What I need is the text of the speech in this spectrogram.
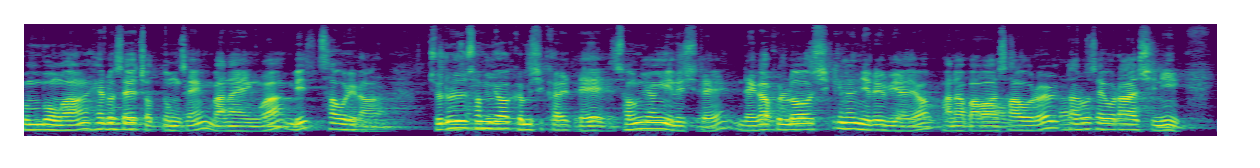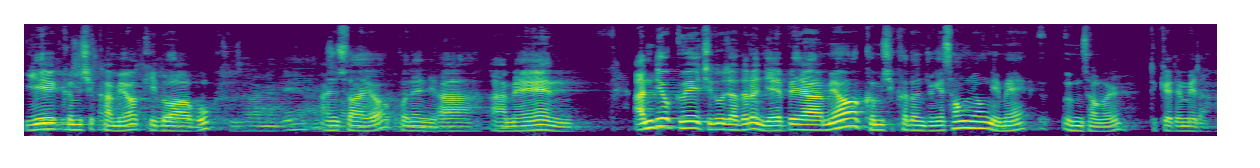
분봉왕 헤롯의 젖동생 마나엔과 및 사울이라 주를 섬겨 금식할 때 성령이 이르시되 내가 불러 시키는 일을 위하여 바나바와 사울을 따로 세우라 하시니 이에 금식하며 기도하고 안수하여 보내니라 아멘. 안디옥 교회 지도자들은 예배하며 금식하던 중에 성령님의 음성을 듣게 됩니다.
